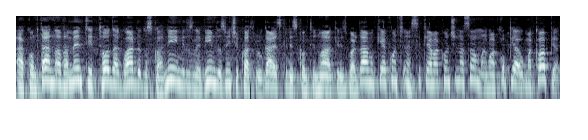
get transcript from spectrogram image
a contar novamente toda a guarda dos Kohanim dos Levim, dos 24 lugares que eles continuavam, que eles guardavam, que é, que é uma continuação, uma, uma, cópia, uma cópia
